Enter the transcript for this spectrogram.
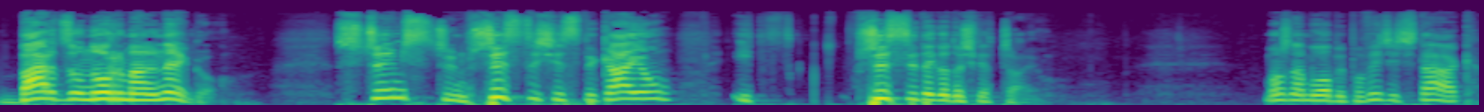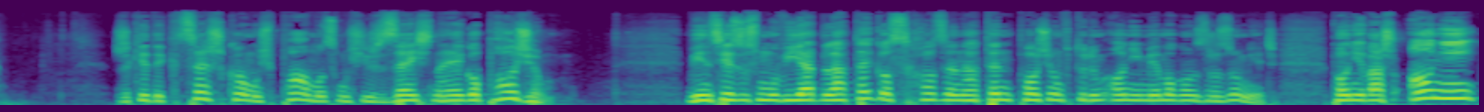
bardzo normalnego, z czymś, z czym wszyscy się stykają i wszyscy tego doświadczają. Można byłoby powiedzieć tak, że kiedy chcesz komuś pomóc, musisz zejść na jego poziom. Więc Jezus mówi: Ja dlatego schodzę na ten poziom, w którym oni mnie mogą zrozumieć, ponieważ oni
